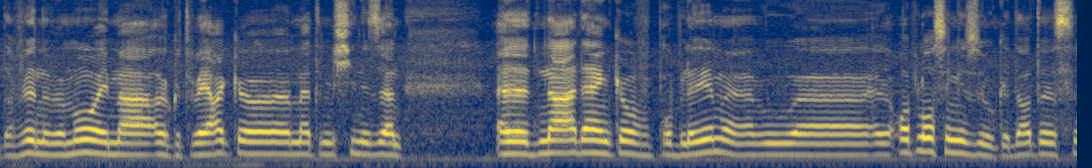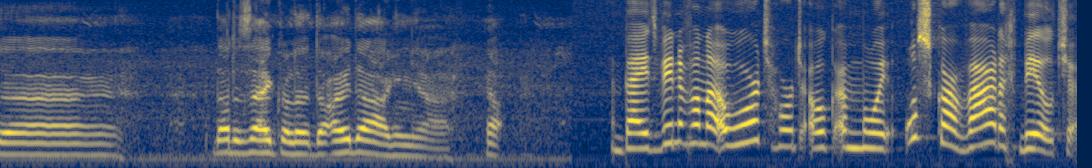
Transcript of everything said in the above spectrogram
dat, vinden we mooi, maar ook het werken met de machines en het nadenken over problemen, hoe uh, oplossingen zoeken. Dat is, uh, dat is eigenlijk wel de uitdaging, ja. ja. En bij het winnen van de award hoort ook een mooi Oscar-waardig beeldje.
